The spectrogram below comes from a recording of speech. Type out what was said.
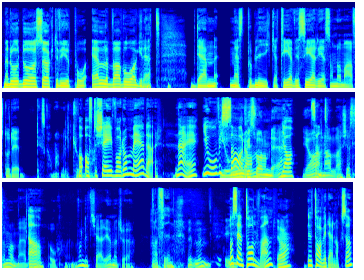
Men då, då sökte vi ju på 11 vågrätt, den mest publika tv-serie som de har haft och det, det ska man väl kunna. Och After Shave, var de med där? Nej, jo vissa jo, av dem. visst var de det? Ja, ja sant. men alla. Kerstin var med. Ja. Oh, jag var lite kär i henne tror jag. Ja, fin. Men- men- Och sen tolvan, Ja. nu tar vi den också.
